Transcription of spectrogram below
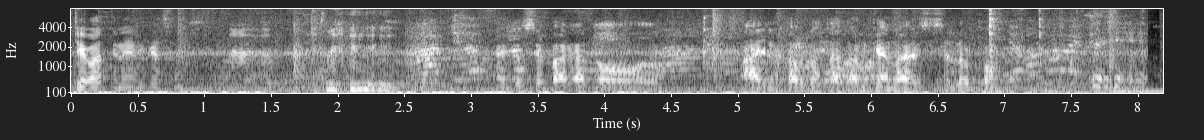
¿Qué va a tener que hacer? Nada. Entonces paga todo. Ay, lo lo está tanqueando a ver si se lo come.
